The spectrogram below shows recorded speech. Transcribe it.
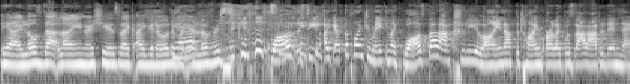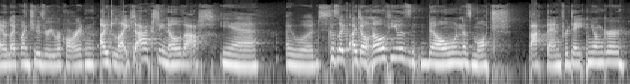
Yeah, I love that line where she is like, I get older, but your lover's. Was, see, I get the point you're making. Like, was that actually a line at the time? Or, like, was that added in now, like, when she was re recording? I'd like to actually know that. yeah, I would. Because, like, I don't know if he was known as much back then for dating younger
